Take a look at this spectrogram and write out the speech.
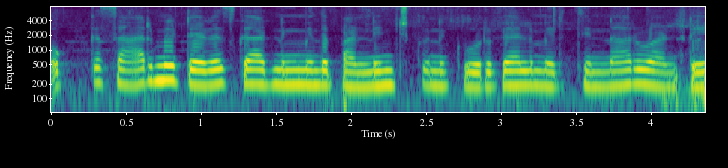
ఒక్కసారి మీ టెర్రస్ గార్డెనింగ్ మీద పండించుకుని కూరగాయలు మీరు తిన్నారు అంటే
